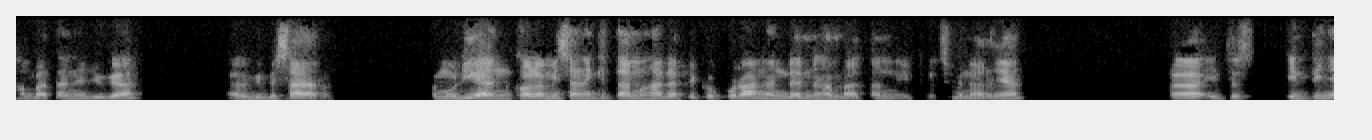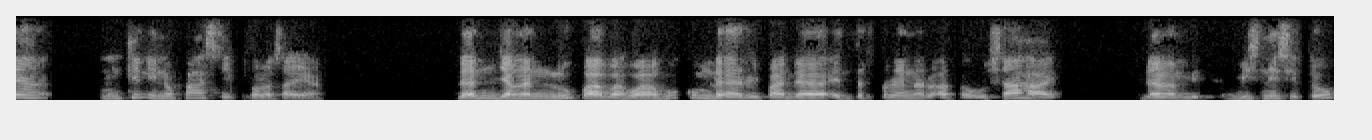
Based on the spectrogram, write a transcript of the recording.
hambatannya juga lebih besar. Kemudian kalau misalnya kita menghadapi kekurangan dan hambatan itu sebenarnya eh, itu intinya mungkin inovasi kalau saya. Dan jangan lupa bahwa hukum daripada entrepreneur atau usaha dalam bisnis itu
